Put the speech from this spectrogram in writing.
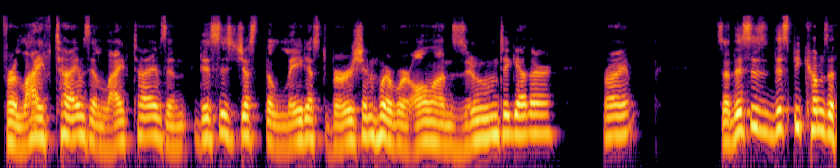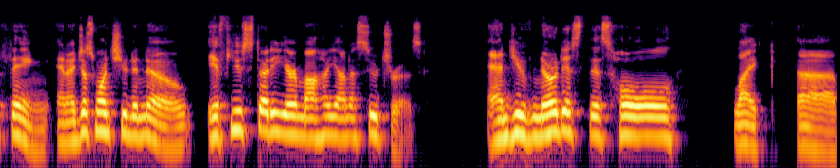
for lifetimes and lifetimes. And this is just the latest version where we're all on Zoom together, right? So this is this becomes a thing. And I just want you to know if you study your Mahayana sutras and you've noticed this whole like uh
